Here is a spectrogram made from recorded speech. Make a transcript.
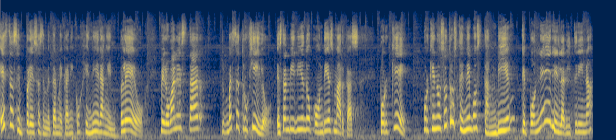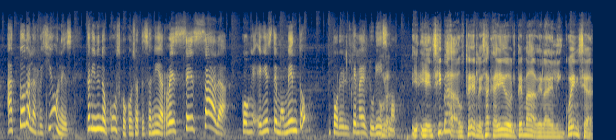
Estas empresas de metal mecánico generan empleo, pero van a estar, va a estar Trujillo, están viniendo con 10 marcas. ¿Por qué? porque nosotros tenemos también que poner en la vitrina a todas las regiones. Está viniendo Cusco con su artesanía recesada con, en este momento por el tema del turismo. y, encima a ustedes les ha caído el tema de la delincuencia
